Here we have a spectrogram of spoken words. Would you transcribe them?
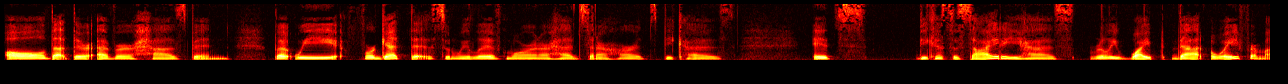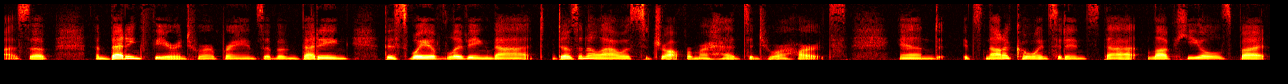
all that there ever has been. But we forget this when we live more in our heads than our hearts because it's because society has really wiped that away from us of embedding fear into our brains of embedding this way of living that doesn't allow us to drop from our heads into our hearts. And it's not a coincidence that love heals but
